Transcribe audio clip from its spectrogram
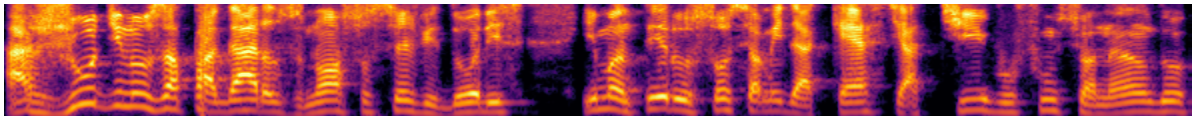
Ajude-nos a pagar os nossos servidores e manter o Social Media Cast ativo, funcionando.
